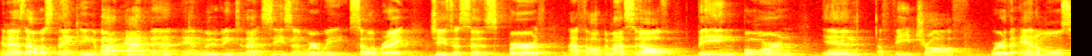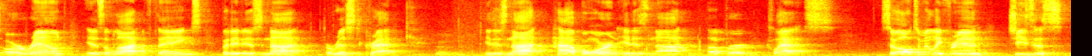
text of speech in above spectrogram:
And as I was thinking about Advent and moving to that season where we celebrate Jesus' birth, I thought to myself, being born in a feed trough where the animals are around is a lot of things, but it is not aristocratic. It is not high-born. It is not upper class. So ultimately, friend, Jesus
